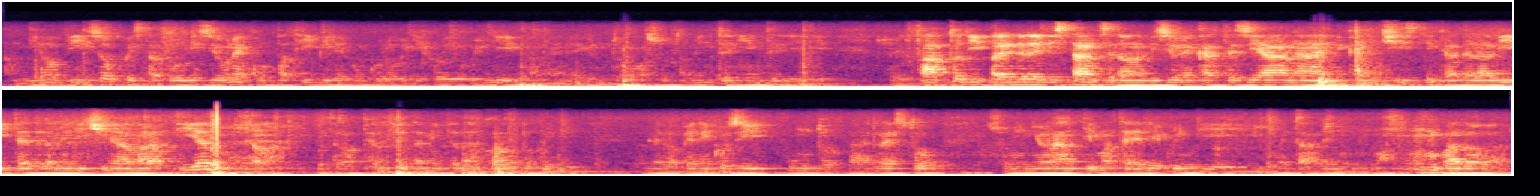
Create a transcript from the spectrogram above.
a mio avviso questa tua visione è compatibile con quello che dico io, quindi non, trovo assolutamente niente di... Cioè, il fatto di prendere distanze da una visione cartesiana e meccanicistica della vita e della medicina e della malattia, sono perfettamente d'accordo, quindi a me va bene così, punto, il resto sono ignoranti in materia, quindi come tale non, non vado avanti.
